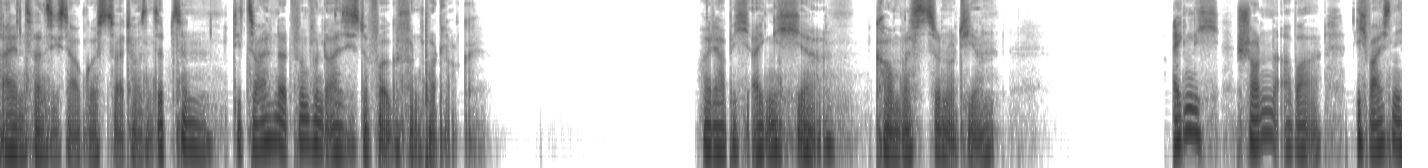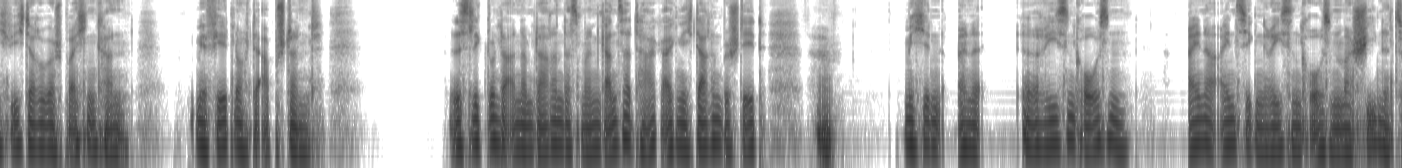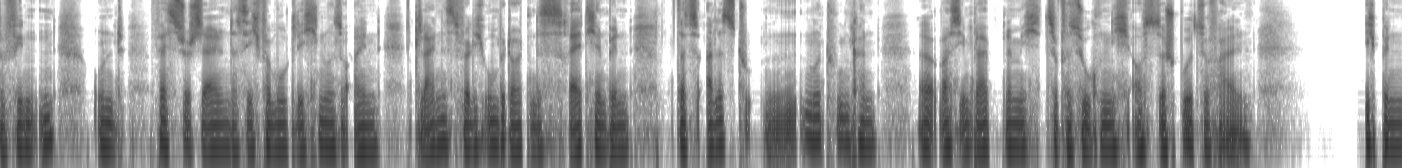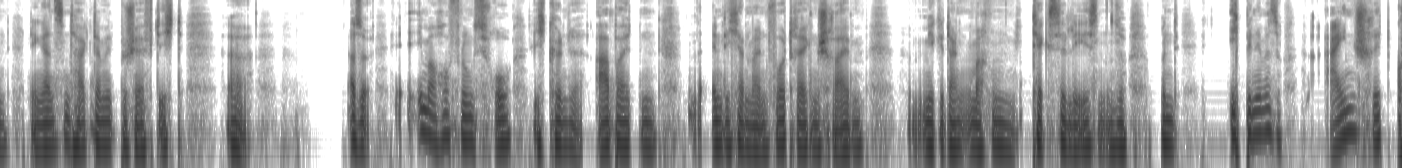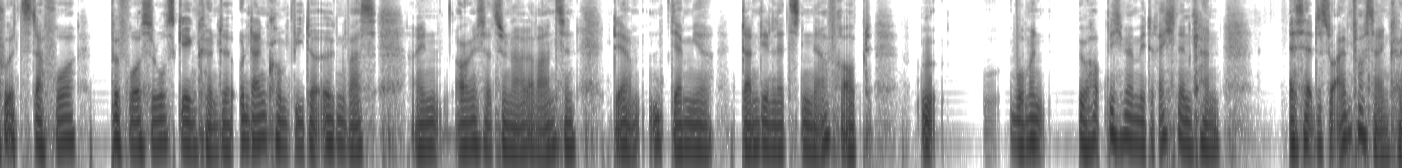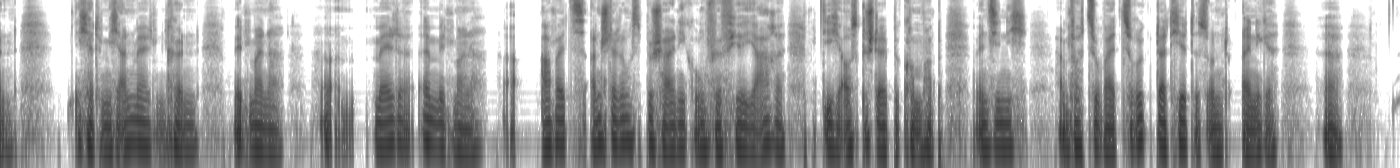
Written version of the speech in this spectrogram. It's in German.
23. August 2017, die 235. Folge von Podlog. Heute habe ich eigentlich äh, kaum was zu notieren. Eigentlich schon, aber ich weiß nicht, wie ich darüber sprechen kann. Mir fehlt noch der Abstand. Es liegt unter anderem daran, dass mein ganzer Tag eigentlich darin besteht, äh, mich in einer riesengroßen einer einzigen riesengroßen Maschine zu finden und festzustellen, dass ich vermutlich nur so ein kleines, völlig unbedeutendes Rädchen bin, das alles tu nur tun kann, äh, was ihm bleibt, nämlich zu versuchen, nicht aus der Spur zu fallen. Ich bin den ganzen Tag damit beschäftigt, äh, also immer hoffnungsfroh, ich könnte arbeiten, endlich an meinen Vorträgen schreiben, mir Gedanken machen, Texte lesen und so. Und ich bin immer so ein Schritt kurz davor, bevor es losgehen könnte. Und dann kommt wieder irgendwas, ein organisationaler Wahnsinn, der, der mir dann den letzten Nerv raubt, wo man überhaupt nicht mehr mit rechnen kann. Es hätte so einfach sein können. Ich hätte mich anmelden können mit meiner äh, Melde, äh, mit meiner Arbeitsanstellungsbescheinigung für vier Jahre, die ich ausgestellt bekommen habe, wenn sie nicht einfach zu weit zurückdatiert ist und einige äh,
